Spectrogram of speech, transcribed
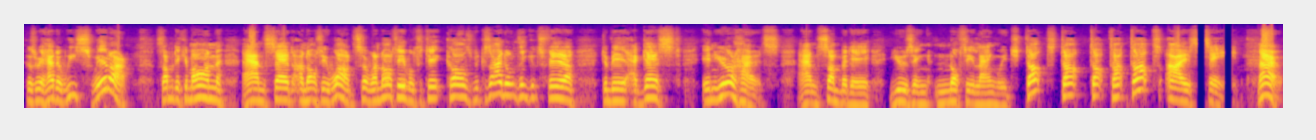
because we had a wee swearer. Somebody came on and said a naughty word, so we're not able to take calls because I don't think it's fair to be a guest in your house and somebody using naughty language. Tut, tut, tut, tut, tut, I say. Now,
